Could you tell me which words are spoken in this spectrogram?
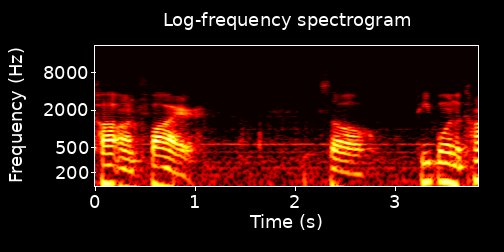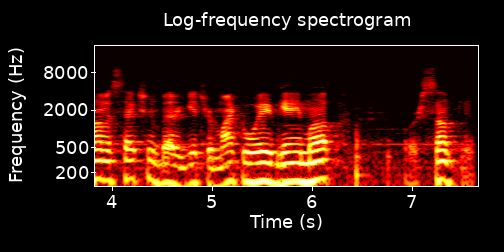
caught on fire. So people in the comment section better get your microwave game up or something.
